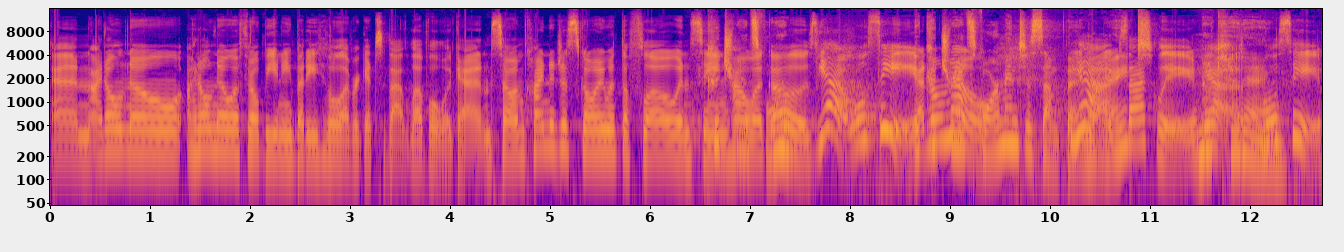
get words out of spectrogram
and I don't know. I don't know if there'll be anybody who'll ever get to that level again. So I'm kind of just going with the flow and seeing how it goes. Yeah, we'll see. I It don't could transform into something. Yeah, right? exactly. No yeah, kidding. we'll see.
